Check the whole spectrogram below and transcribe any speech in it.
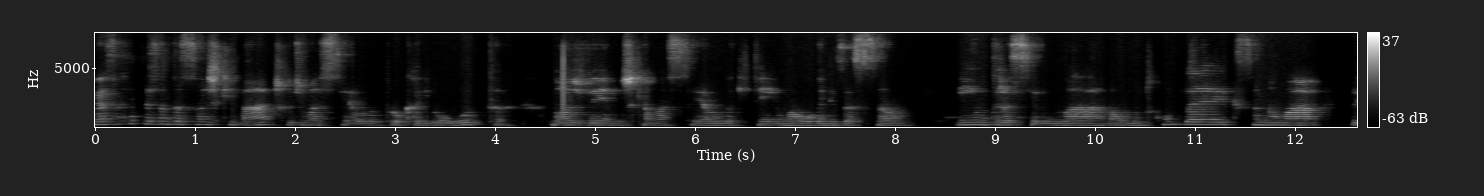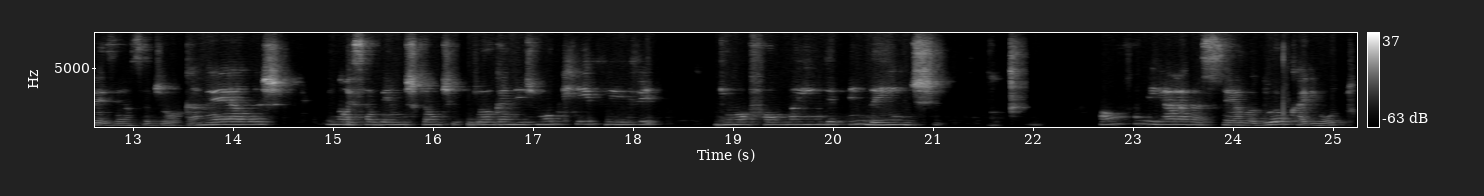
Nessa representação esquemática de uma célula procariota, nós vemos que é uma célula que tem uma organização intracelular não muito complexa, não há presença de organelas, e nós sabemos que é um tipo de organismo que vive de uma forma independente, ao avaliar a célula do eucarioto,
